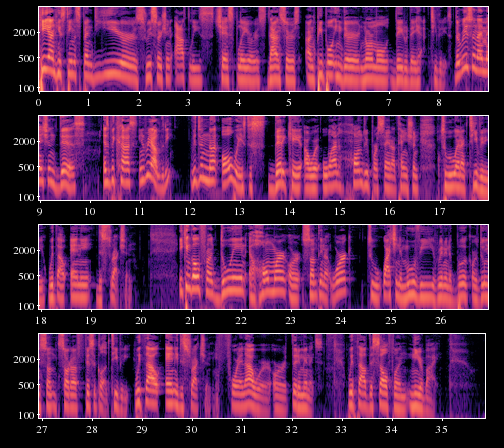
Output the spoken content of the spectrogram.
He and his team spent years researching athletes, chess players, dancers, and people in their normal day to day activities. The reason I mention this is because in reality, we do not always just dedicate our 100% attention to an activity without any distraction. It can go from doing a homework or something at work to watching a movie, reading a book, or doing some sort of physical activity without any distraction for an hour or 30 minutes without the cell phone nearby.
